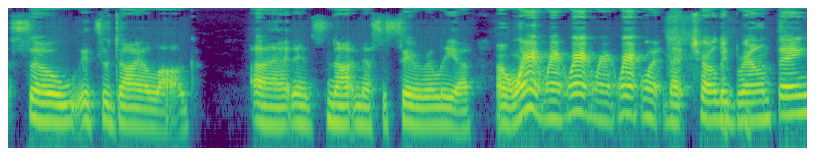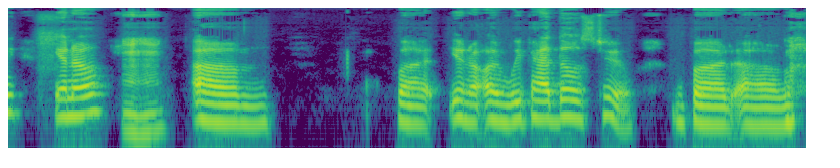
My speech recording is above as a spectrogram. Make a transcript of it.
So it's a dialogue, uh, and it's not necessarily a, a wah, wah, wah, wah, wah, wah, that Charlie Brown thing, you know. Mhm. Um, but you know, and we've had those too. But um,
